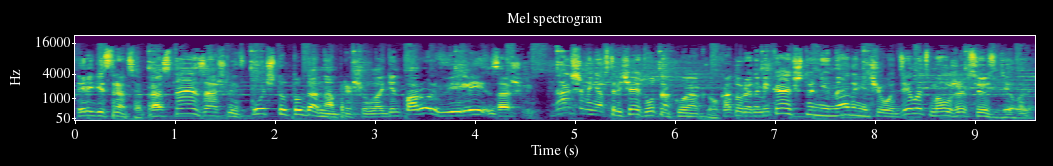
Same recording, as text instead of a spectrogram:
Регистрация простая, зашли в почту, туда нам пришел логин-пароль, ввели, зашли. Дальше меня встречает вот такое окно, которое намекает, что не надо ничего делать, мы уже все сделали.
